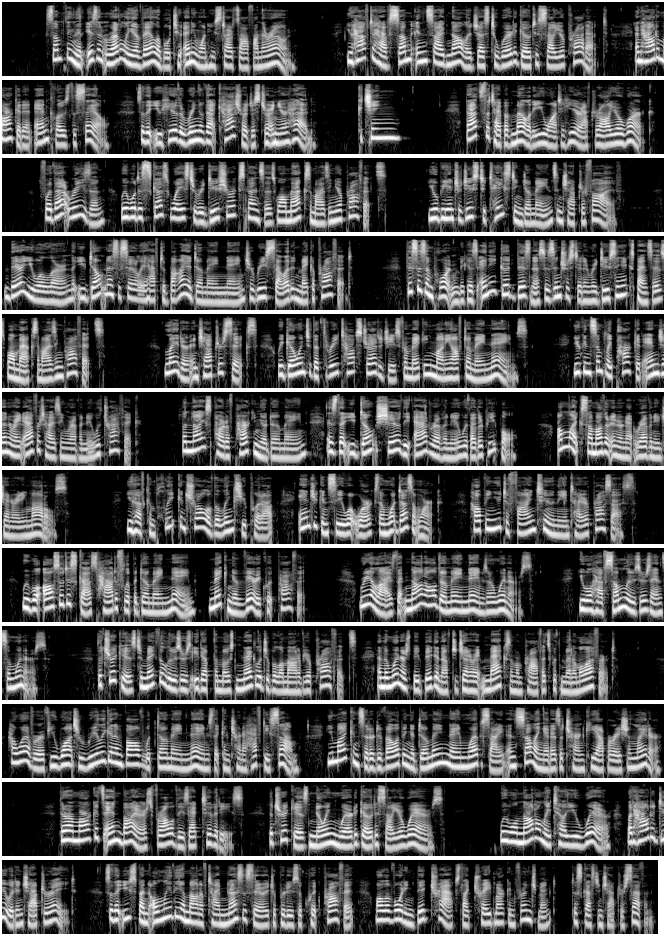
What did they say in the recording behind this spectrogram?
something that isn't readily available to anyone who starts off on their own. You have to have some inside knowledge as to where to go to sell your product and how to market it and close the sale so that you hear the ring of that cash register in your head. Ka-ching! That's the type of melody you want to hear after all your work. For that reason, we will discuss ways to reduce your expenses while maximizing your profits. You will be introduced to tasting domains in Chapter 5. There you will learn that you don't necessarily have to buy a domain name to resell it and make a profit. This is important because any good business is interested in reducing expenses while maximizing profits. Later, in Chapter 6, we go into the three top strategies for making money off domain names. You can simply park it and generate advertising revenue with traffic. The nice part of parking a domain is that you don't share the ad revenue with other people, unlike some other internet revenue generating models. You have complete control of the links you put up, and you can see what works and what doesn't work, helping you to fine tune the entire process. We will also discuss how to flip a domain name, making a very quick profit. Realize that not all domain names are winners. You will have some losers and some winners. The trick is to make the losers eat up the most negligible amount of your profits, and the winners be big enough to generate maximum profits with minimal effort. However, if you want to really get involved with domain names that can turn a hefty sum, you might consider developing a domain name website and selling it as a turnkey operation later. There are markets and buyers for all of these activities. The trick is knowing where to go to sell your wares. We will not only tell you where, but how to do it in Chapter 8, so that you spend only the amount of time necessary to produce a quick profit while avoiding big traps like trademark infringement, discussed in Chapter 7.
